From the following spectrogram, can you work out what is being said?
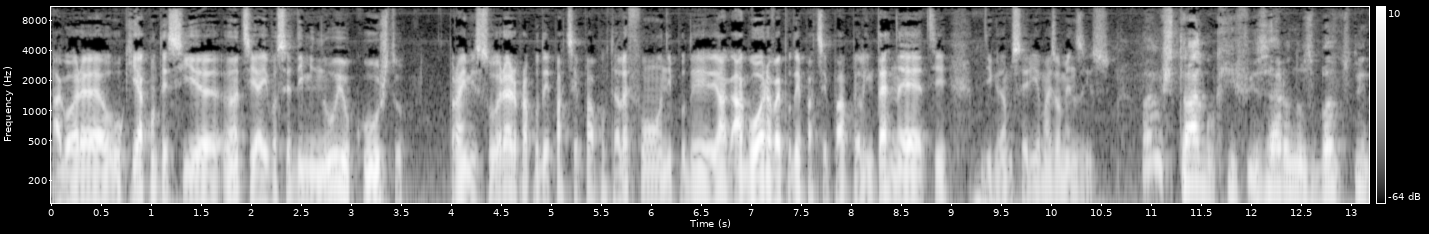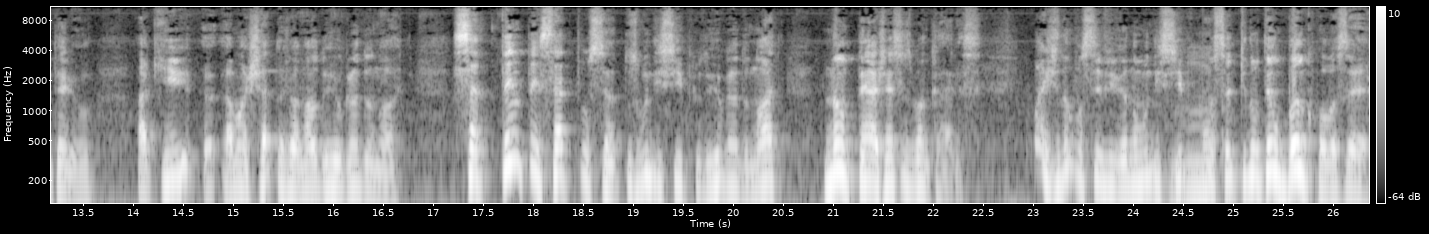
Agora, o que acontecia antes, e aí você diminui o custo para a emissora era para poder participar por telefone, poder agora vai poder participar pela internet, digamos, seria mais ou menos isso. Olha o estrago que fizeram nos bancos do interior. Aqui, a manchete do Jornal do Rio Grande do Norte. 77% dos municípios do Rio Grande do Norte não têm agências bancárias. Imagina você viver num município que, você, que não tem um banco para você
